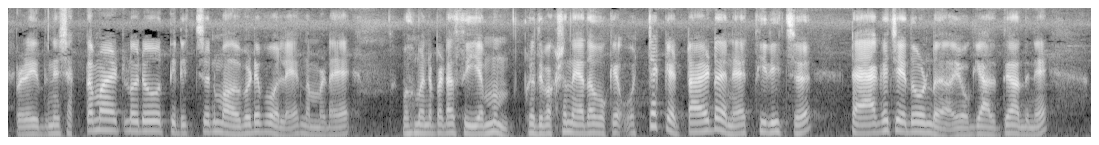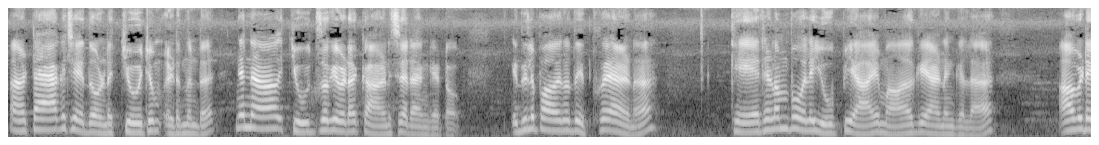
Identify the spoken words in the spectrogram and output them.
അപ്പോഴേ ഇതിന് ശക്തമായിട്ടുള്ളൊരു തിരിച്ചൊരു മറുപടി പോലെ നമ്മുടെ ബഹുമാനപ്പെട്ട സി എമ്മും പ്രതിപക്ഷ നേതാവും ഒക്കെ ഒറ്റക്കെട്ടായിട്ട് തന്നെ തിരിച്ച് ടാഗ് ചെയ്തുകൊണ്ട് യോഗി ആദിത്യനാഥിനെ ടാഗ് ചെയ്തുകൊണ്ട് ട്യൂറ്റും ഇടുന്നുണ്ട്. ഞാൻ ആ ട്യൂറ്റ്സൊക്കെ ഇവിടെ കാണിച്ചു തരാം കേട്ടോ. ഇതിൽ പറയുന്നത് ഇത്രയാണ്. കേരളം പോലെ യു പി ആയി മാറുകയാണെങ്കിൽ അവിടെ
